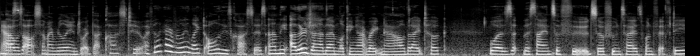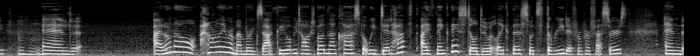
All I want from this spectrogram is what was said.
That was awesome. I really enjoyed that class too. I feel like I really liked all of these classes. And then the other gen ed that I'm looking at right now that I took was the science of food, so food science 150. Mhm. And I don't know, I don't really remember exactly what we talked about in that class, but we did have, I think they still do it like this. So it's three different professors, and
